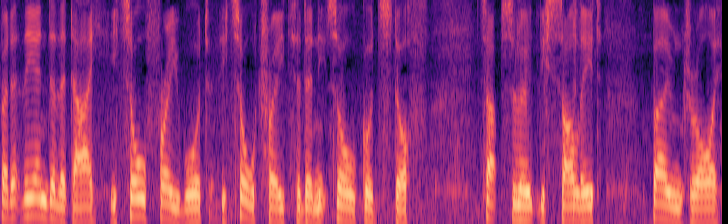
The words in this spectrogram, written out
but at the end of the day it's all free wood it's all treated and it's all good stuff. It's absolutely solid bone dry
